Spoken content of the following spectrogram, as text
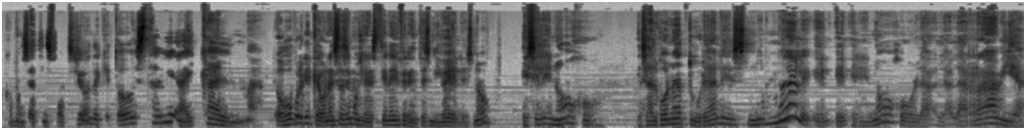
Como satisfacción de que todo está bien, hay calma. Ojo porque cada una de esas emociones tiene diferentes niveles, ¿no? Es el enojo, es algo natural, es normal el, enojo, la, rabia.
